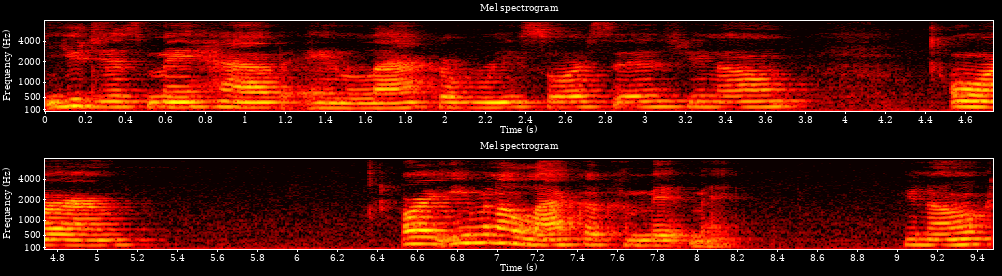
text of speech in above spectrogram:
you just may have a lack of resources, you know, or, or even a lack of commitment. You know,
